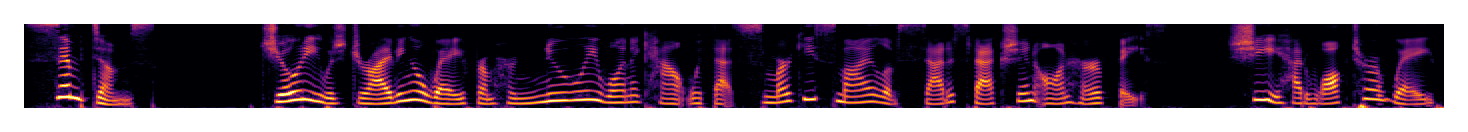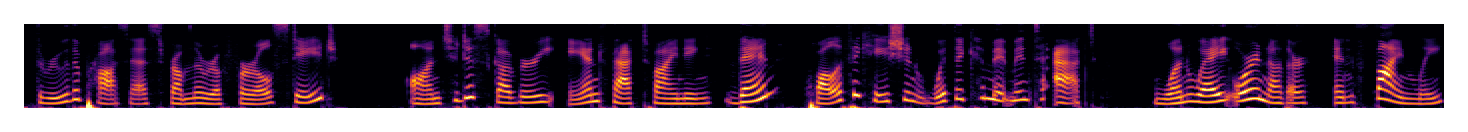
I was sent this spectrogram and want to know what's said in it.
Symptoms. Jody was driving away from her newly won account with that smirky smile of satisfaction on her face. She had walked her way through the process from the referral stage on to discovery and fact finding, then qualification with a commitment to act one way or another, and finally,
